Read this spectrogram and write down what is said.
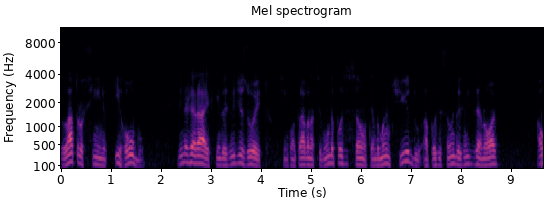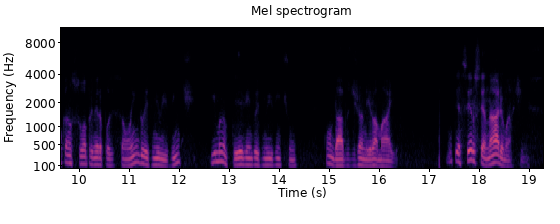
latrocínio e roubo, Minas Gerais, que em 2018 se encontrava na segunda posição, tendo mantido a posição em 2019, alcançou a primeira posição em 2020 e manteve em 2021, com dados de janeiro a maio. No terceiro cenário, Martins,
